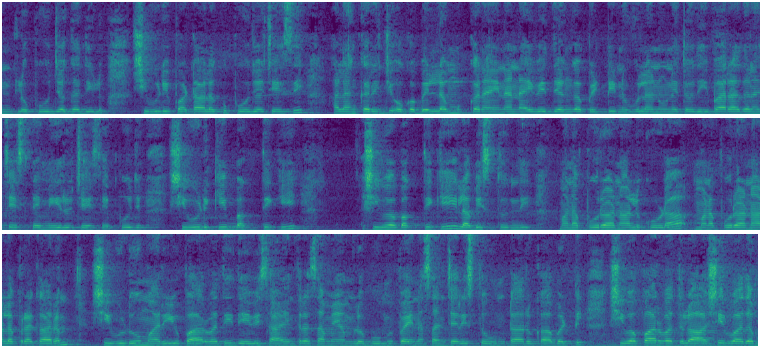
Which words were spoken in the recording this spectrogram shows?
ఇంట్లో పూజ గదిలో శివుడి పటాలకు పూజ చేసి అలంకరించి ఒక బెల్లం ముక్కనైనా నైవేద్యంగా పెట్టి నువ్వుల నూనెతో దీపారాధన చేస్తే మీరు చేసే పూజ శివుడికి భక్తికి శివభక్తికి లభిస్తుంది. మన పురాణాలు కూడా మన పురాణాల ప్రకారం శివుడు మరియు పార్వతీదేవి సాయంత్ర సమయంలో భూమిపైన సంచరిస్తూ ఉంటారు కాబట్టి శివపార్వతుల ఆశీర్వాదం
